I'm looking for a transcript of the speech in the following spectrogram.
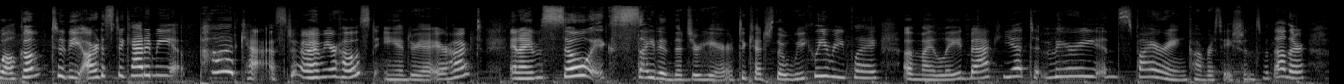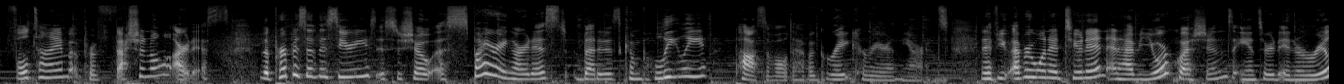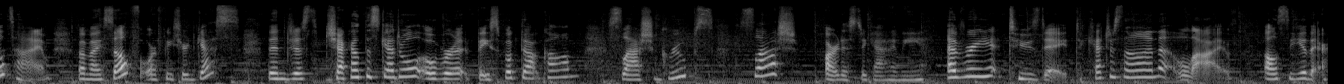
Welcome to the Artist Academy podcast. I'm your host, Andrea Earhart, and I am so excited that you're here to catch the weekly replay of my laid back yet very inspiring conversations with other full time professional artists. The purpose of this series is to show aspiring artists that it is completely possible to have a great career in the arts. And if you ever want to tune in and have your questions answered in real time by myself or featured guests, then just check out the schedule over at facebook.com slash groups slash artist academy every Tuesday to catch us on live. I'll see you there.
